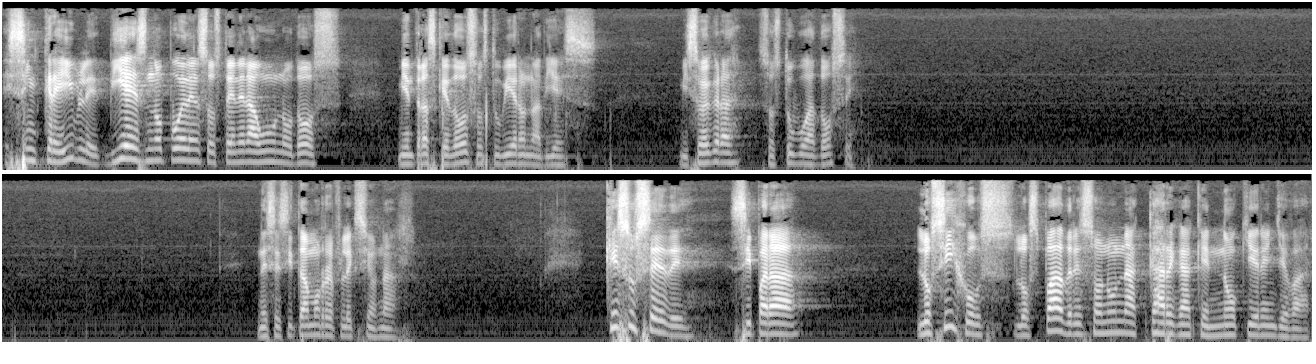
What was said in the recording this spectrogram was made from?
Es increíble. Diez no pueden sostener a uno, dos, mientras que dos sostuvieron a diez. Mi suegra sostuvo a doce. Necesitamos reflexionar. ¿Qué sucede si para los hijos, los padres son una carga que no quieren llevar?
